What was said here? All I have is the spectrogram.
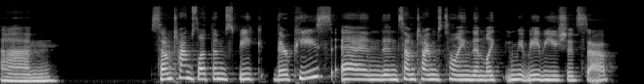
um, sometimes let them speak their piece and then sometimes telling them like maybe you should stop.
